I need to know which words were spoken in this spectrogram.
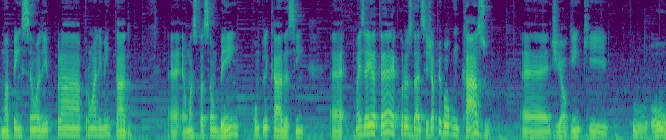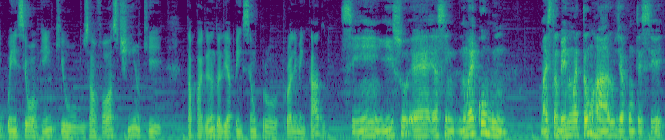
uma pensão ali para um alimentado. É, é, uma situação bem complicada, assim. É, mas aí até curiosidade, você já pegou algum caso é, de alguém que o, ou conheceu alguém que os avós tinham que tá pagando ali a pensão pro, pro alimentado? Sim, isso é, é assim, não é comum, mas também não é tão raro de acontecer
